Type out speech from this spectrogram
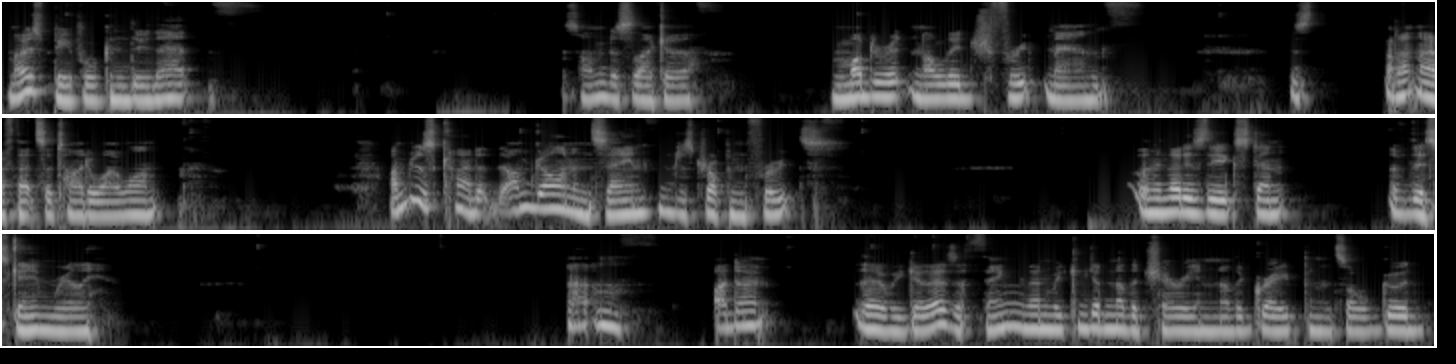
most people can do that. So I'm just like a moderate knowledge fruit man. I don't know if that's a title I want. I'm just kind of, I'm going insane. I'm just dropping fruits. I mean, that is the extent of this game, really. Um, I don't. There we go. There's a thing. Then we can get another cherry and another grape, and it's all good.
